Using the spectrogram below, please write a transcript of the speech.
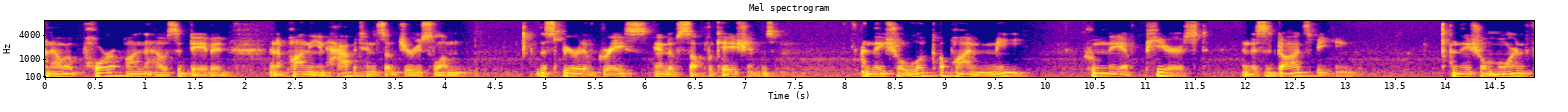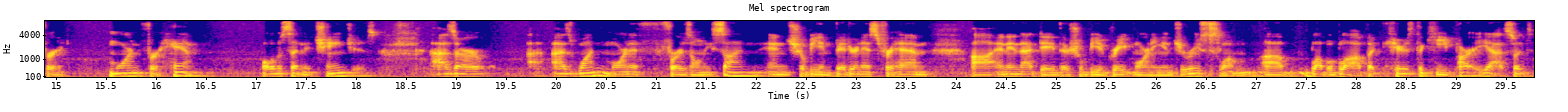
And I will pour upon the house of David and upon the inhabitants of Jerusalem the spirit of grace and of supplications. And they shall look upon me, whom they have pierced, and this is God speaking, and they shall mourn for mourn for him all of a sudden it changes as our as one mourneth for his only son, and shall be in bitterness for him. Uh, and in that day there shall be a great mourning in Jerusalem. Uh, blah blah blah. But here's the key part. Yeah, so it's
